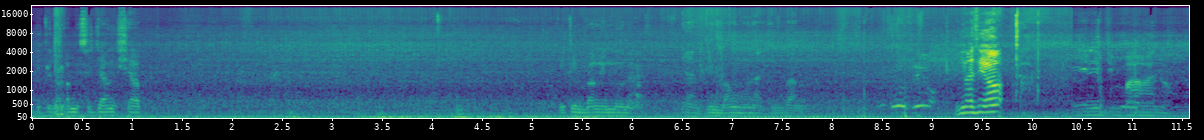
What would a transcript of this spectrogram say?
Dito na kami sa junk shop. Titimbangin muna. Yan, timbang muna, timbang. Annyeonghaseyo. Yan yung timbangan, no.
